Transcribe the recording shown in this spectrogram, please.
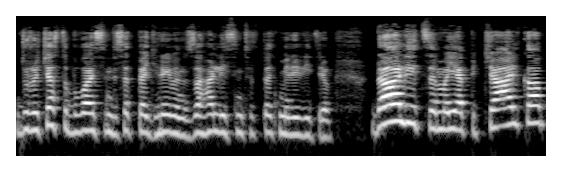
Дуже часто буває 75 гривень, взагалі 75 мл. Далі це моя печалька.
